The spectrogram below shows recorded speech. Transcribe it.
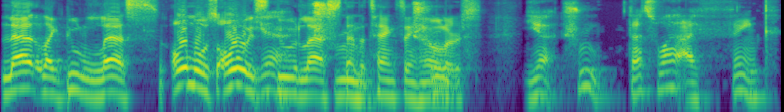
let like do less, almost always Yeah, do less than the tanks and true. healers. Yeah, true. That's why I think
